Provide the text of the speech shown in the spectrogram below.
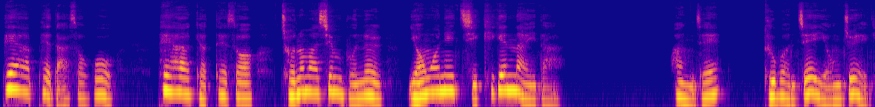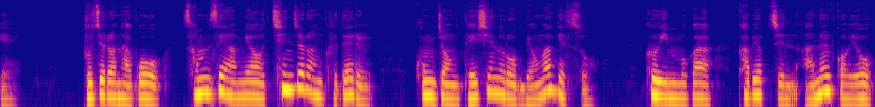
폐하 앞에 나서고 폐하 곁에서 존엄하신 분을 영원히 지키겠나이다. 황제 두 번째 영주에게 부지런하고 섬세하며 친절한 그대를 궁정 대신으로 명하겠소. 그 임무가 가볍진 않을 거요.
